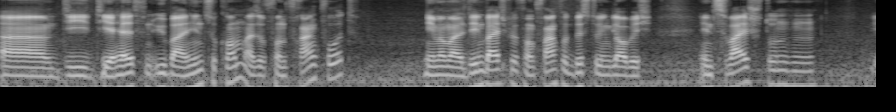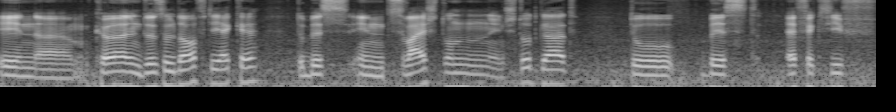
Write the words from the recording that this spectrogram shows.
äh, die dir helfen, überall hinzukommen. Also von Frankfurt, nehmen wir mal den Beispiel, von Frankfurt bist du in, glaube ich, in zwei Stunden in ähm, Köln, Düsseldorf die Ecke. Du bist in zwei Stunden in Stuttgart. Du bist effektiv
